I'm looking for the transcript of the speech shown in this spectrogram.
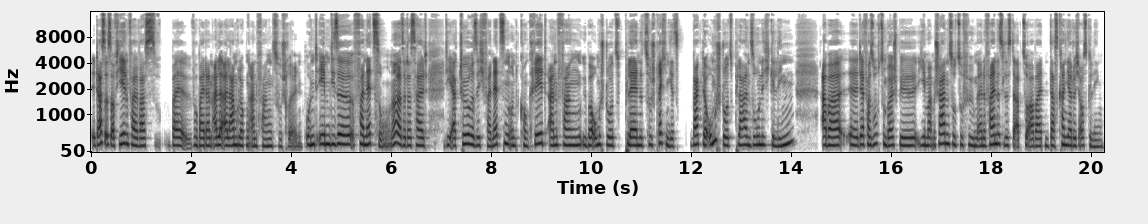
Das ist auf jeden Fall was, bei, wobei dann alle Alarmglocken anfangen zu schrillen. Und eben diese Vernetzung, ne? also dass halt die Akteure sich vernetzen und konkret anfangen, über Umsturzpläne zu sprechen. Jetzt mag der Umsturzplan so nicht gelingen, aber äh, der Versuch zum Beispiel, jemandem Schaden zuzufügen, eine Feindesliste abzuarbeiten, das kann ja durchaus gelingen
